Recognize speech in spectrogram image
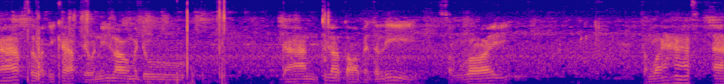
ครับ สวัสดีครับ เดี๋ยววันนี้เรามาดู การที่เราต่อแบตเตอรี่ 200 205อ่า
